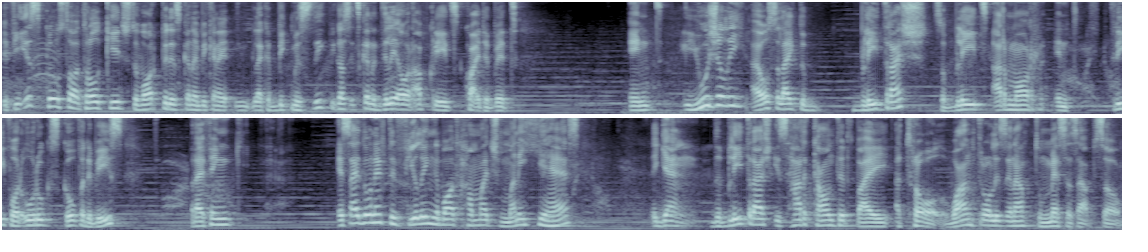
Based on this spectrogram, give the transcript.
if he is close to a troll cage, the warg pit is gonna be kind of like a big mistake because it's gonna delay our upgrades quite a bit. And usually, I also like to blade rush, so blades, armor, and 3-4 Uruks go for the base. But I think, as I don't have the feeling about how much money he has, again, the blade rush is hard countered by a troll. One troll is enough to mess us up, so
